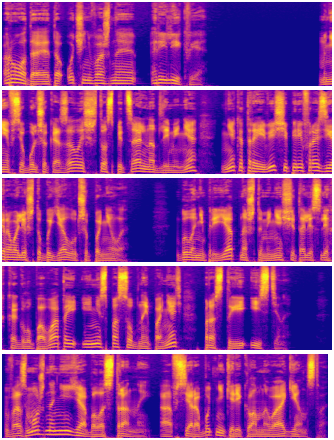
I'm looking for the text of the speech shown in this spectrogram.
рода это очень важная реликвия. Мне все больше казалось, что специально для меня некоторые вещи перефразировали, чтобы я лучше поняла. Было неприятно, что меня считали слегка глуповатой и неспособной понять простые истины. Возможно, не я была странной, а все работники рекламного агентства.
